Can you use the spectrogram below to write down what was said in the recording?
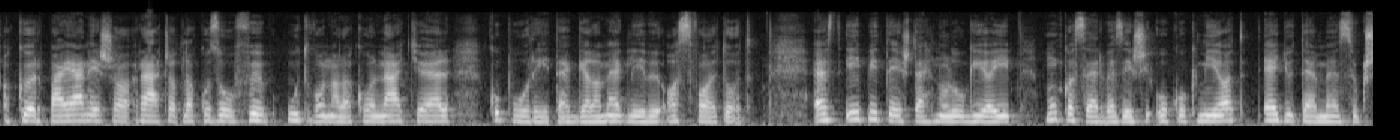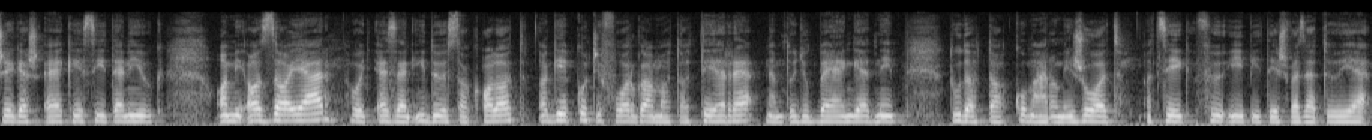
a körpályán és a rácsatlakozó főbb útvonalakon látja el kupóréteggel a meglévő aszfaltot. Ezt építéstechnológiai, munkaszervezési szervezési okok miatt együttemben szükséges elkészíteniük, ami azzal jár, hogy ezen időszak alatt a gépkocsi forgalmat a térre nem tudjuk beengedni, tudatta Komáromi Zsolt, a cég fő építésvezetője.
